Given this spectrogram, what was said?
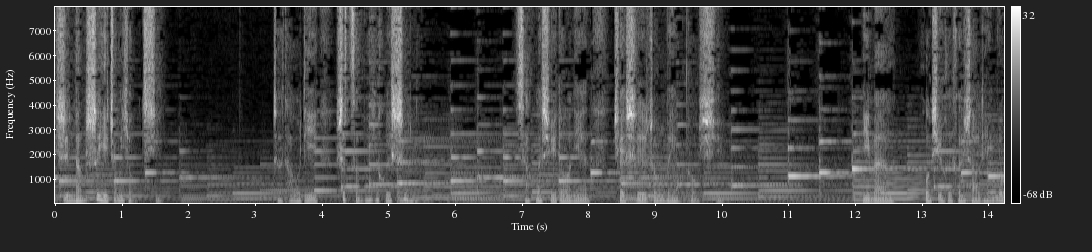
只能是一种友情。这到底是怎么一回事呢？想了许多年，却始终没有头绪。你们或许会很少联络，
